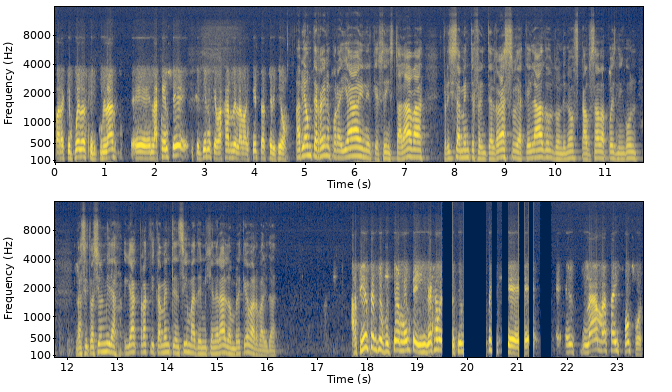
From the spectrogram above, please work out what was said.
para que pueda circular. Eh, la gente se tiene que bajar de la banqueta, Sergio. Había un terreno por allá en el que se instalaba precisamente frente al rastro de aquel lado donde no causaba pues ningún la situación. Mira ya prácticamente encima de mi general hombre qué barbaridad. Así es Sergio efectivamente y déjame decir que nada más hay pocos.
